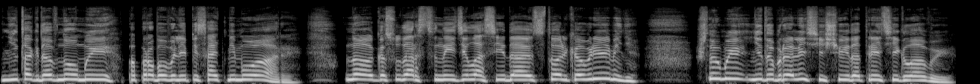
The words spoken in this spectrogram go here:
Не так давно мы попробовали писать мемуары, но государственные дела съедают столько времени, что мы не добрались еще и до третьей главы».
